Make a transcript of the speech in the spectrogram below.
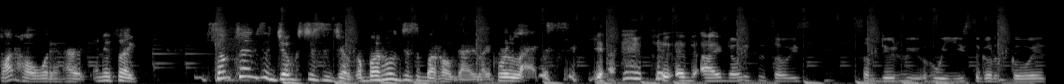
butthole wouldn't hurt. And it's like, sometimes a joke's just a joke. A butthole's just a butthole, guy. Like, relax. Yeah. And I notice it's always some dude who, who we used to go to school with.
